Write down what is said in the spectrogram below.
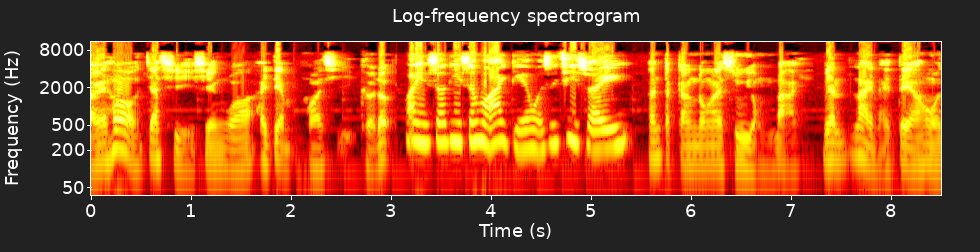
大家好，这是生活爱点，我是可乐。欢迎收听《生活爱点》，我是汽水。咱逐工拢爱使用赖，免赖内底啊，吼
